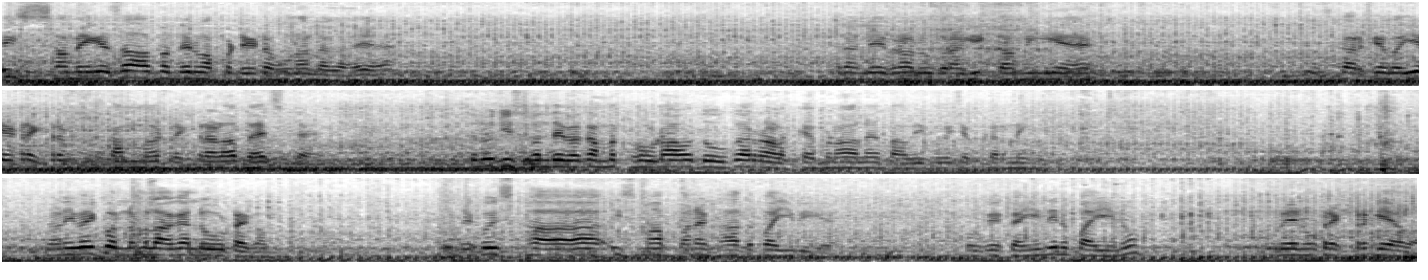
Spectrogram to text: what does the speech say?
ਇਹ ਸਮੇਂ ਦੇ ਹਿਸਾਬ ਬੰਦੇ ਨੂੰ ਅਪਡੇਟ ਹੋਣਾ ਲਗਾਇਆ ਹੈ। ਤੇਰਾ ਲੇਬਰਾਂ ਲੂਬਰਾਂ ਦੀ ਕਮੀ ਹੈ ਉਸ ਕਰਕੇ ਬਈ ਇਹ ਟਰੈਕਟਰ ਕੰਮ, ਟਰੈਕਟਰ ਵਾਲਾ ਬੈਸਟ ਹੈ। ਚਲੋ, ਜਿਸ ਬੰਦੇ ਦਾ ਕੰਮ ਥੋੜਾ ਉਹ ਦੋ ਘਰ ਰਲ ਕੇ ਬਣਾ ਲੈ, ਤਾਂ ਵੀ ਕੋਈ ਚੱਕਰ ਨਹੀਂ। ਜਾਣੀ ਬਾਈ ਕੁੱਲ ਮਿਲਾ ਕੇ ਲੋਟ ਹੈ ਕੰਮ। ਦੇਖੋ ਇਸ ਖਾ, ਇਸ ਮਾ ਆਪਾਂ ਨੇ ਖਾਦ ਪਾਈ ਵੀ ਹੈ। ਕਿਉਂਕਿ ਕਈ ਦਿਨ ਪਾਈ ਨੂੰ, ਪੂਰੇ ਨੂੰ ਟਰੈਕਟਰ ਗਿਆ ਵਾ।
